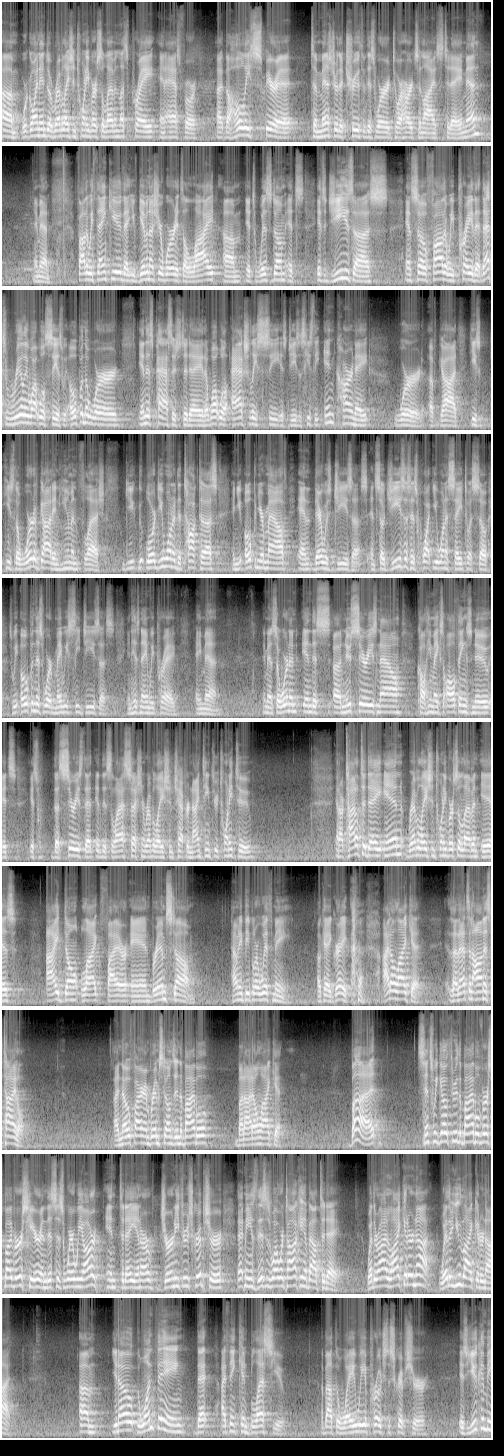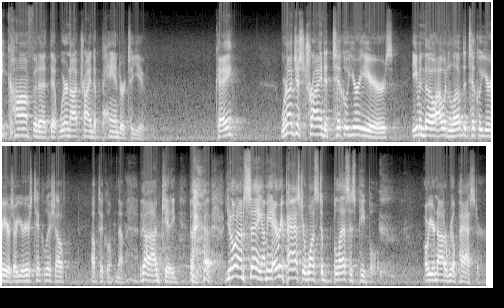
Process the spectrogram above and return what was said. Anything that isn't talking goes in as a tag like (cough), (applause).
Um, we're going into Revelation 20, verse 11. Let's pray and ask for uh, the Holy Spirit to minister the truth of this word to our hearts and lives today. Amen? Amen. Father, we thank you that you've given us your word. It's a light, um, it's wisdom, it's, it's Jesus. And so, Father, we pray that that's really what we'll see as we open the word in this passage today, that what we'll actually see is Jesus. He's the incarnate Word of God. He's, he's the Word of God in human flesh. You, Lord, you wanted to talk to us, and you open your mouth, and there was Jesus. And so, Jesus is what you want to say to us. So, as we open this Word, may we see Jesus. In His name we pray. Amen. Amen. So, we're in, in this uh, new series now called He Makes All Things New. It's, it's the series that in this last section of Revelation, chapter 19 through 22. And our title today in Revelation 20, verse 11 is I Don't Like Fire and Brimstone. How many people are with me? Okay, great. (laughs) I don't like it. So that's an honest title. I know fire and brimstone's in the Bible, but I don't like it. But since we go through the Bible verse by verse here, and this is where we are in today in our journey through Scripture, that means this is what we're talking about today. Whether I like it or not, whether you like it or not. Um, you know, the one thing that I think can bless you about the way we approach the Scripture is you can be confident that we're not trying to pander to you. Okay? We're not just trying to tickle your ears even though I would love to tickle your ears. Are your ears ticklish? I'll, I'll tickle them. No, no I'm kidding. (laughs) you know what I'm saying? I mean, every pastor wants to bless his people, or you're not a real pastor.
